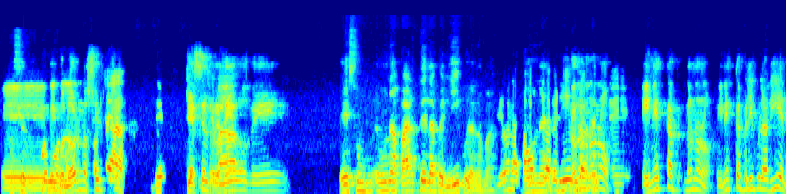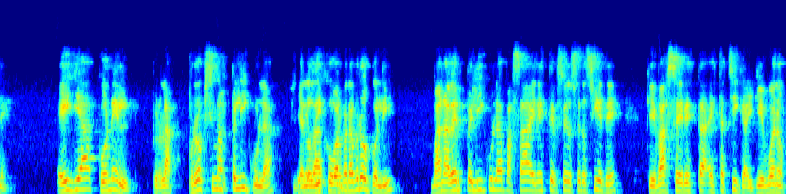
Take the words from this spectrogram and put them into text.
eh, de color, ¿no es cierto? que es el relevo de... Es un, una parte de la película nomás. Una parte una... de la película. No, no, no, En esta, no, no, no. En esta película viene ella con él, pero las próximas películas, ya lo dijo Bárbara Broccoli, van a haber películas basadas en este 007 que va a ser esta, esta chica. Y que, bueno,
